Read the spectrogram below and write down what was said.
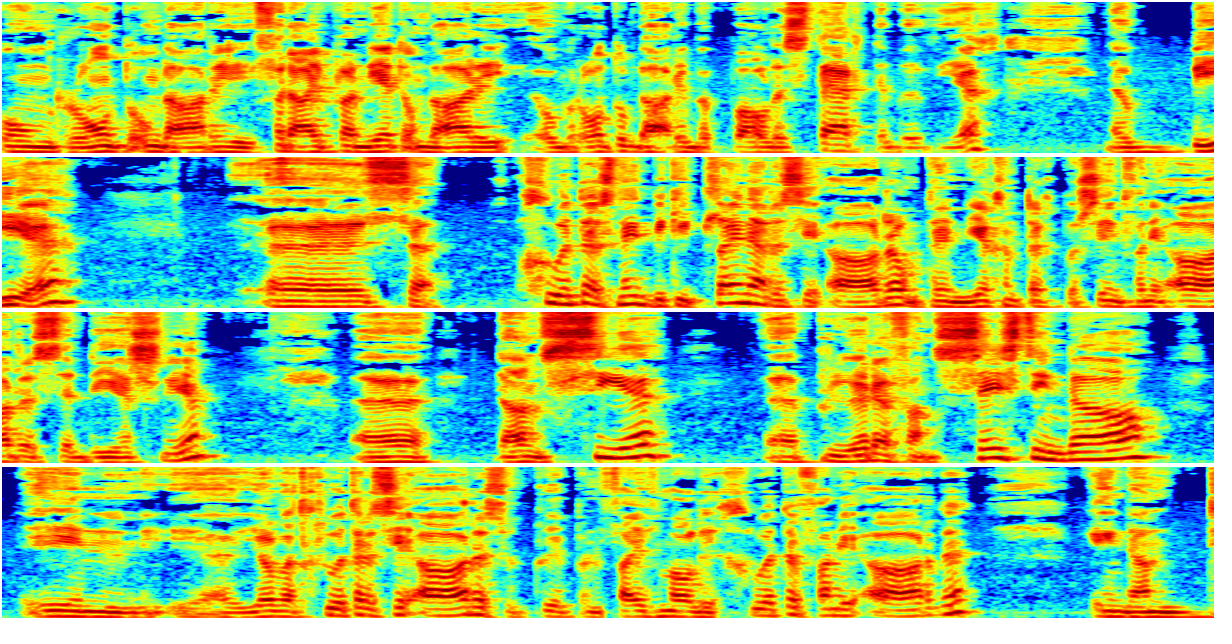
om rondom daardie vir daai planeet om daardie om rondom daardie bepaalde ster te beweeg. Nou B is grootte is net bietjie kleiner as die aarde, omtrent 90% van die aarde se deursnee. Uh dan C 'n uh, periode van 16 dae en uh, heel wat groter as die aarde, so 2.5 maal die grootte van die aarde. Uh en dan D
